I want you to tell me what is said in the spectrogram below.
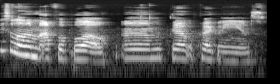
There's a lot of them up below. Um, let's go with programs.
